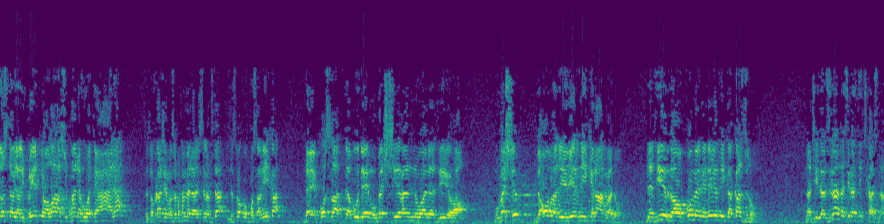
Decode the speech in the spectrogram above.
dostavljali prijetnju Allaha subhanahu wa ta'ala. Zato kažemo za Muhammeda a.s. šta? I za svakog poslanika da je poslat da bude mubeširan wa nadira. Mubešir da obraduje vjernike nagradom nadir da opomene nevjernika kaznom znači da zna da će ga stići kazna.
